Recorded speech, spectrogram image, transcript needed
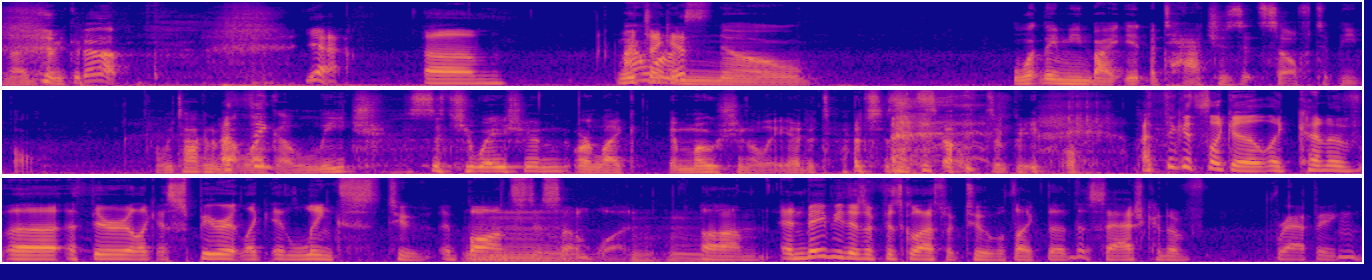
and I drink it up. Yeah. Um, which I, wanna guess. know what they mean by it attaches itself to people. Are we talking about think- like a leech situation, or like emotionally it attaches itself to people? I think it's like a like kind of uh, ethereal, like a spirit, like it links to, it bonds Mm, to someone. mm-hmm. Um, and maybe there's a physical aspect too, with like the the sash kind of wrapping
